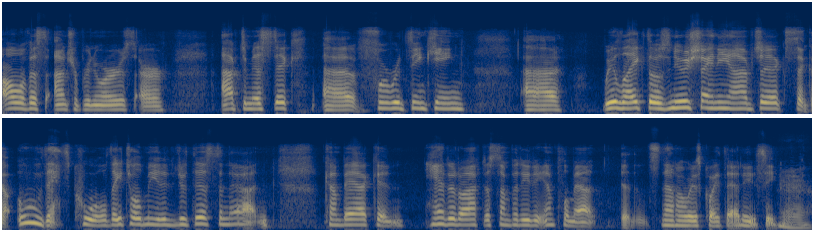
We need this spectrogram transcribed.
all of us entrepreneurs are optimistic, uh, forward thinking. Uh, we like those new shiny objects and go, ooh, that's cool. They told me to do this and that, and come back and hand it off to somebody to implement. It's not always quite that easy. Yeah.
